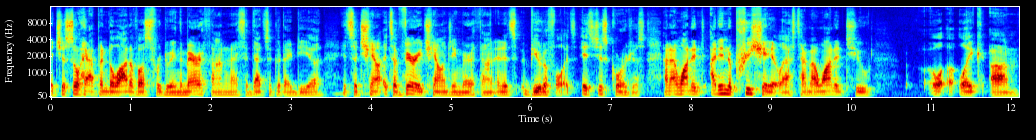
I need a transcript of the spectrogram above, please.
It just so happened a lot of us were doing the marathon, and I said that's a good idea. It's a cha- it's a very challenging marathon, and it's beautiful. It's it's just gorgeous, and I wanted I didn't appreciate it last time. I wanted to, like. Um,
